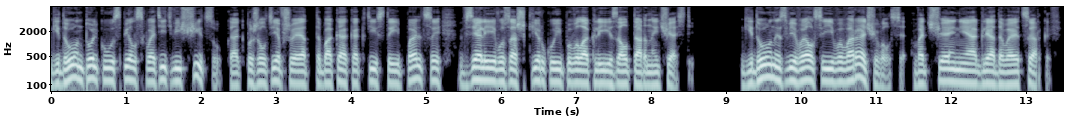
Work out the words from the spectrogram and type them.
Гидеон только успел схватить вещицу, как пожелтевшие от табака когтистые пальцы взяли его за шкирку и поволокли из алтарной части. Гидеон извивался и выворачивался, в отчаянии оглядывая церковь.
